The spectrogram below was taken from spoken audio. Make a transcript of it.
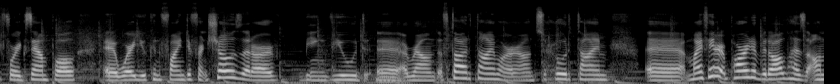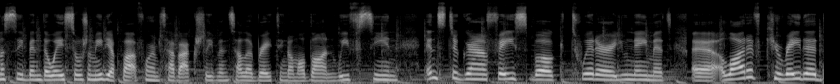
for example, uh, where you can find different shows that are being viewed uh, around iftar time or around suhoor time. Uh, my favorite part of it all has honestly been the way social media platforms have actually been celebrating Ramadan. We've seen Instagram, Facebook, Twitter, you name it, uh, a lot of curated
